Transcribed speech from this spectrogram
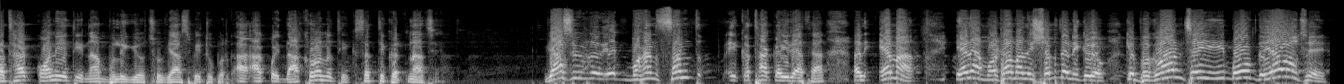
કથા કોની હતી? નામ ભૂલી ગયો છું. વ્યાસપીઠ ઉપર. આ કોઈ દાખલો નથી સત્ય ઘટના છે. વ્યાસપીઠ એક મહાન સંત એ કથા કહી રહ્યા હતા. અને એમાં એના મોઢામાંથી શબ્દ નીકળ્યો કે, ભગવાન છે એ બહુ દયાળુ છે.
